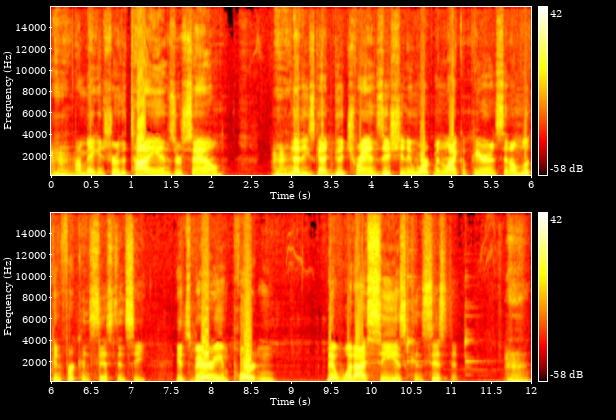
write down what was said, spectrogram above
I'm making sure the tie-ins are sound, that he's got good transition and workmanlike appearance, and I'm looking for consistency. It's very important that what I see is consistent.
